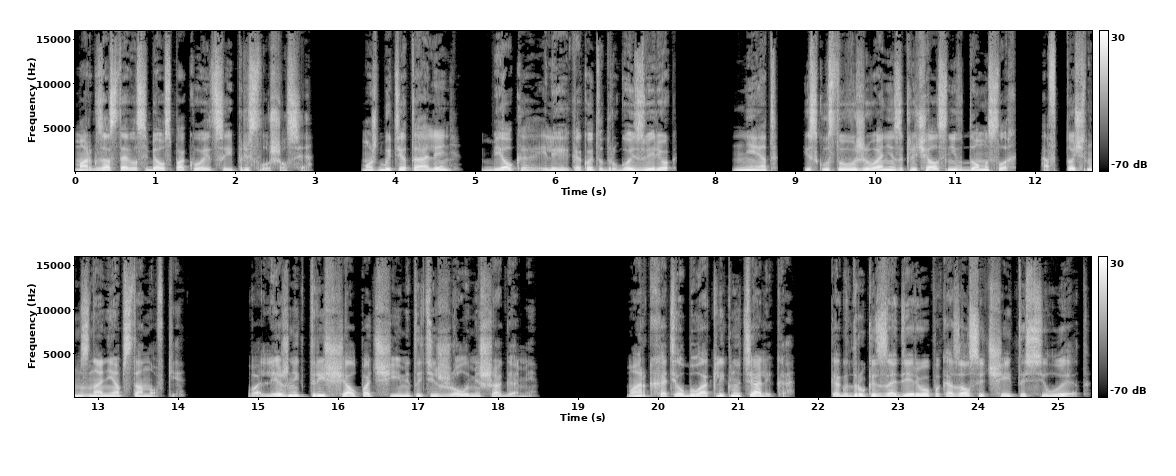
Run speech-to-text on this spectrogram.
Марк заставил себя успокоиться и прислушался. Может быть, это олень, белка или какой-то другой зверек? Нет, искусство выживания заключалось не в домыслах, а в точном знании обстановки. Валежник трещал под чьими-то тяжелыми шагами. Марк хотел было окликнуть Алика, как вдруг из-за дерева показался чей-то силуэт.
